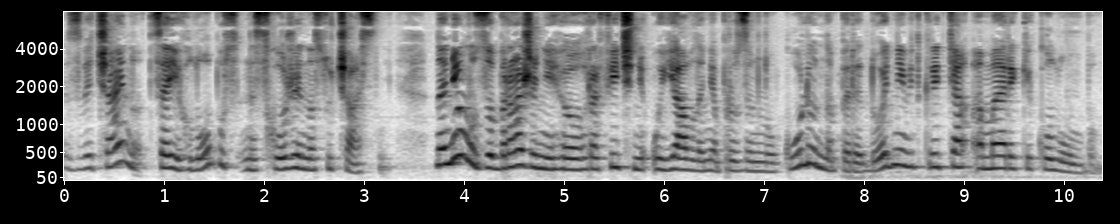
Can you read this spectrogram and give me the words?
Звичайно, цей глобус не схожий на сучасні. На ньому зображені географічні уявлення про земну кулю напередодні відкриття Америки Колумбом.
